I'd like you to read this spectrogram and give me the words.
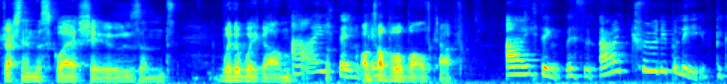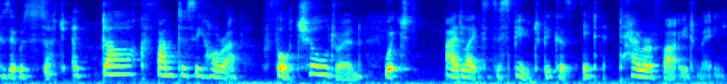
dressing in the square shoes and with a wig on, I think on it- top of a bald cap. I think this is. I truly believe because it was such a dark fantasy horror for children, which I'd like to dispute because it terrified me.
